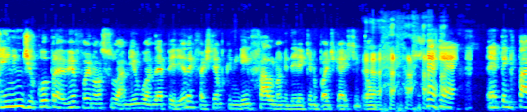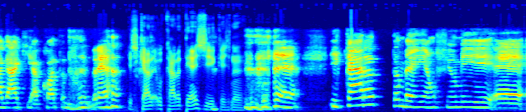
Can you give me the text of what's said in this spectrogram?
quem me indicou para ver foi o nosso amigo André Pereira, que faz tempo que ninguém fala o nome dele aqui no podcast, então é, é, tem que pagar aqui a cota do André. Esse cara, o cara tem as dicas, né? é. E cara, também é um filme, é,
